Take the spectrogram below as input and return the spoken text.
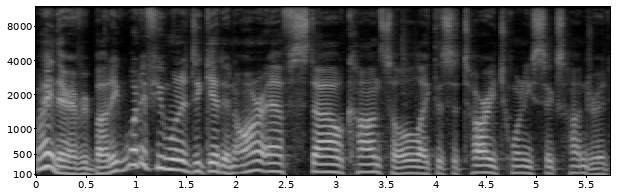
Hey there everybody. What if you wanted to get an RF style console like this Atari 2600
